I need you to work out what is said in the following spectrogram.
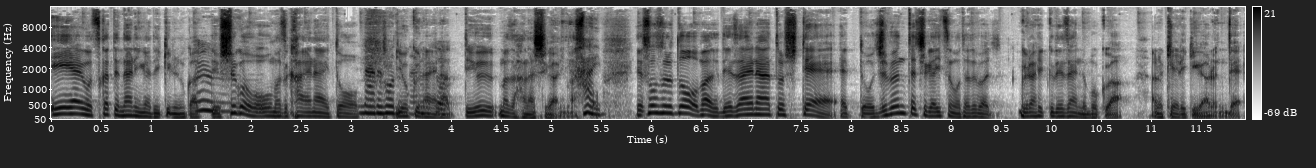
AI を使って何ができるのかっていう主語をまず変えないと良くないなっていうまず話がありますと。で、そうすると、まずデザイナーとして、えっと、自分たちがいつも例えばグラフィックデザインの僕はあの経歴があるんで、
